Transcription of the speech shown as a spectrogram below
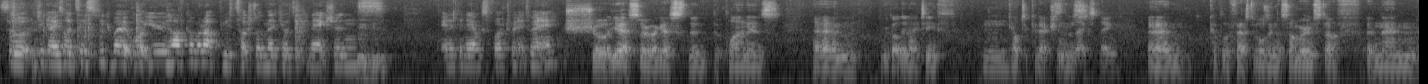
So, do you guys want to speak about what you have coming up? You touched on the Celtic connections. hmm Anything else for 2020? Sure. Yeah. So I guess the the plan is, um, we got the nineteenth mm, Celtic it's the Connections. next thing. um, a couple of festivals in the summer and stuff, and then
